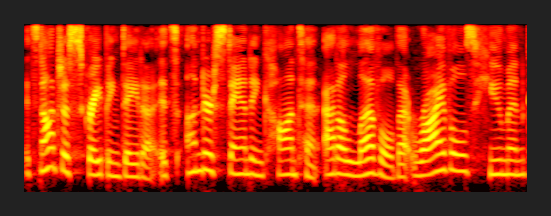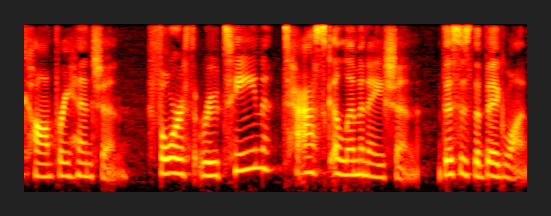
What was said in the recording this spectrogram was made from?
It's not just scraping data, it's understanding content at a level that rivals human comprehension. Fourth, routine task elimination. This is the big one.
